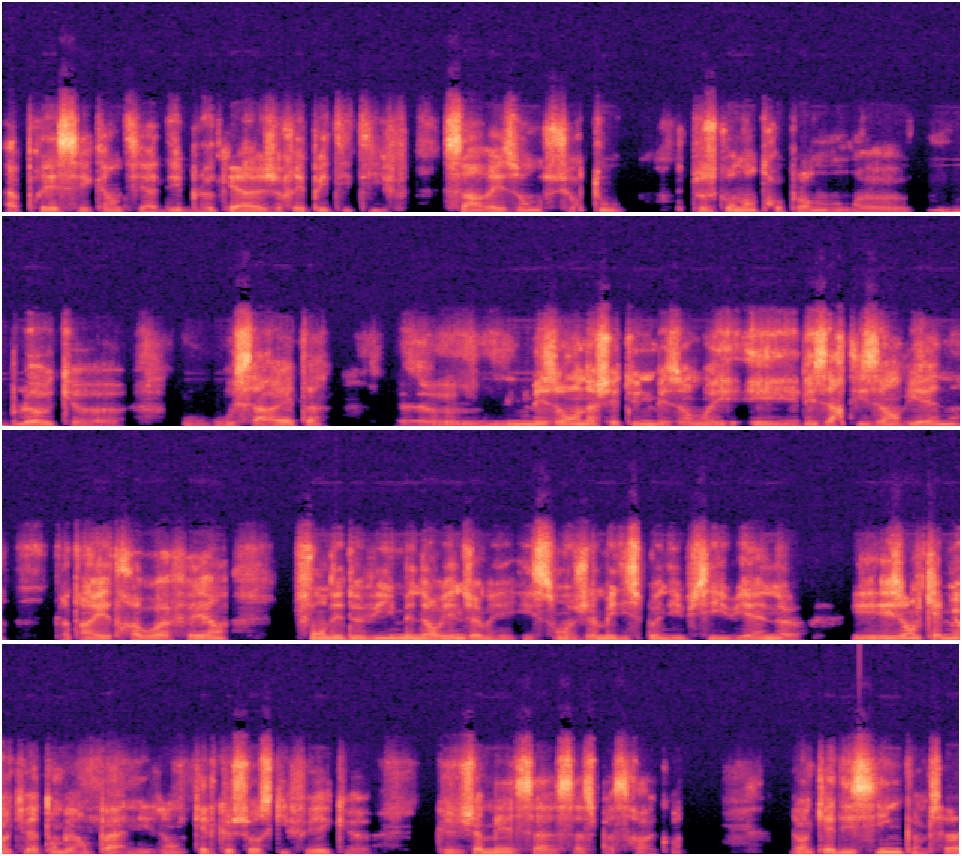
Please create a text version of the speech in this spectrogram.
Après, c'est quand il y a des blocages répétitifs sans raison, surtout tout ce qu'on entreprend euh, bloque euh, ou, s'arrête. Euh, une maison, on achète une maison et, et, les artisans viennent quand on a des travaux à faire, font des devis mais ne reviennent jamais. Ils sont jamais disponibles. S'ils viennent, ils ont le camion qui va tomber en panne. Ils ont quelque chose qui fait que que jamais ça, ça se passera. Quoi. Donc il y a des signes comme ça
